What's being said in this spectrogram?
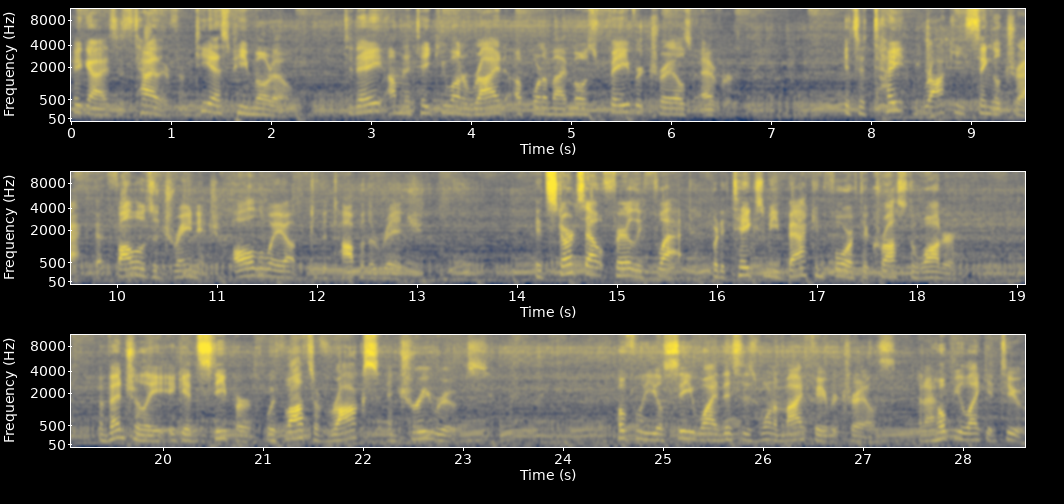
Hey guys, it's Tyler from TSP Moto. Today I'm going to take you on a ride up one of my most favorite trails ever. It's a tight, rocky single track that follows a drainage all the way up to the top of the ridge. It starts out fairly flat, but it takes me back and forth across the water. Eventually, it gets steeper with lots of rocks and tree roots. Hopefully, you'll see why this is one of my favorite trails, and I hope you like it too.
